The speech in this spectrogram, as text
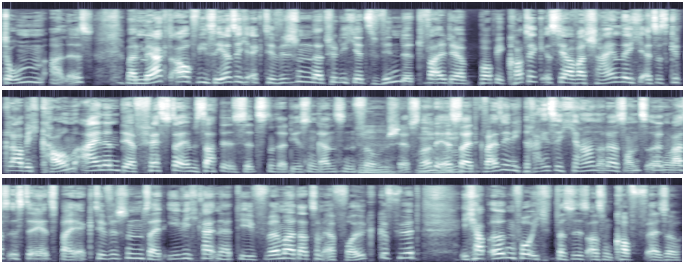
dumm alles. Man merkt auch, wie sehr sich Activision natürlich jetzt windet, weil der Bobby Kotick ist ja wahrscheinlich, also es gibt glaube ich kaum einen, der fester im Sattel sitzt unter diesen ganzen Firmenchefs. Ne? Der ist mhm. seit, weiß ich nicht, 30 Jahren oder sonst irgendwas, ist der jetzt bei Activision seit Ewigkeiten, hat die Firma da zum Erfolg geführt. Ich habe irgendwo, ich, das ist aus dem Kopf, also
